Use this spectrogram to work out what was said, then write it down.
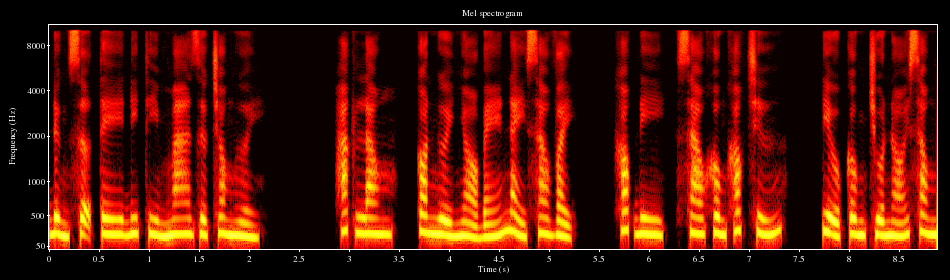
đừng sợ tê đi tìm ma dược cho người. Hắc Long, con người nhỏ bé này sao vậy? Khóc đi, sao không khóc chứ? Tiểu công chúa nói xong,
